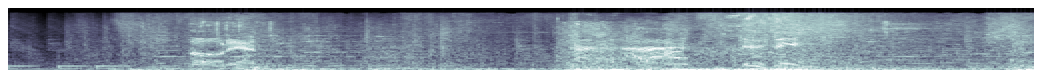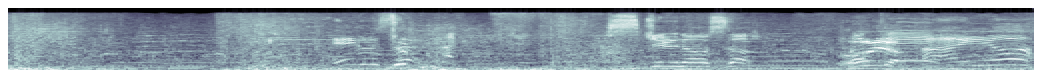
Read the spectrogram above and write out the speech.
ありゃエグリス仕切り直しだおいよはいよは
